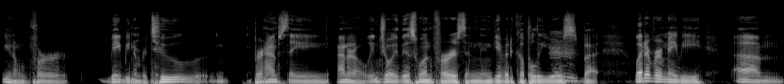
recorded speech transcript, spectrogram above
You know, for baby number two. Perhaps they. I don't know. Enjoy this one first and, and give it a couple of years. Mm. But whatever it may be. Um.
